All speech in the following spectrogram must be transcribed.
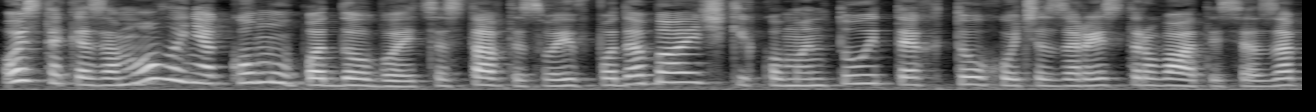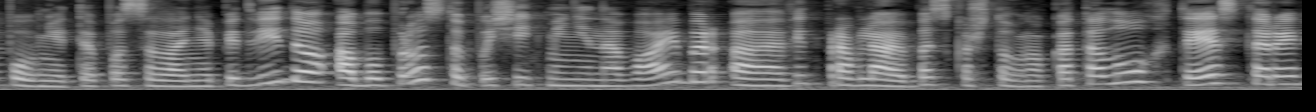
Ось таке замовлення. Кому подобається, ставте свої вподобайки, коментуйте. Хто хоче зареєструватися, заповнюйте посилання під відео або просто пишіть мені на Viber. Е, Відправляю безкоштовно каталог, тестери.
